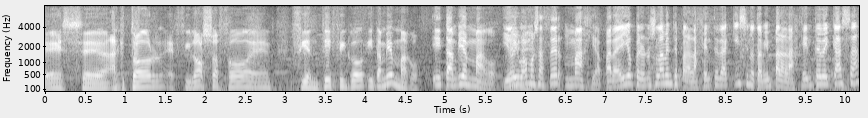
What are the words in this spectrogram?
es eh, actor, es filósofo, es científico y también mago. Y también mago. Y hoy vamos a hacer magia para ello, pero no solamente para la gente de aquí, sino también para la gente de casa,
